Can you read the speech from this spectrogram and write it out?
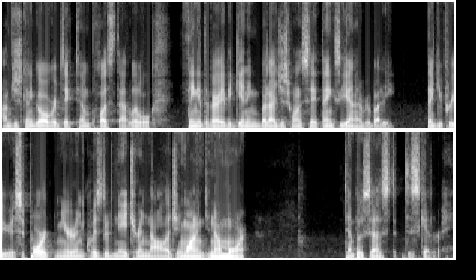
I'm just going to go over dictum plus that little thing at the very beginning, but I just want to say thanks again, everybody. Thank you for your support and your inquisitive nature and knowledge and wanting to know more. Tempus est discedere.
